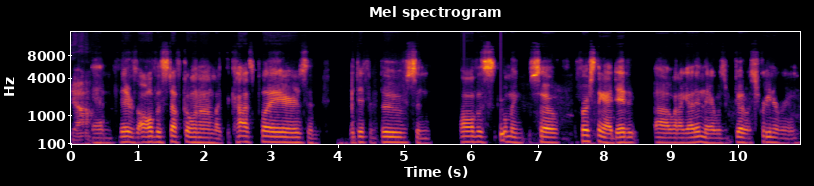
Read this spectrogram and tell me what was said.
Yeah. and there's all this stuff going on, like the cosplayers and the different booths and all this filming. So the first thing I did uh, when I got in there was go to a screener room,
